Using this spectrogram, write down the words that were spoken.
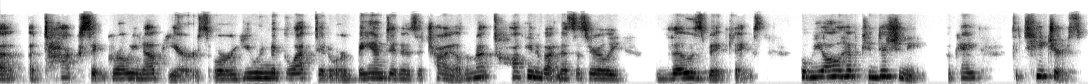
a, a, toxic growing up years or you were neglected or abandoned as a child. I'm not talking about necessarily those big things, but we all have conditioning. Okay. The teachers,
